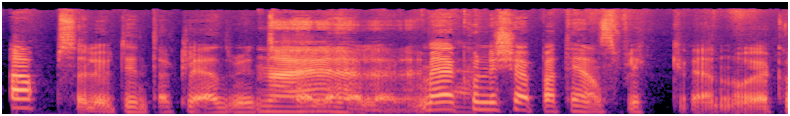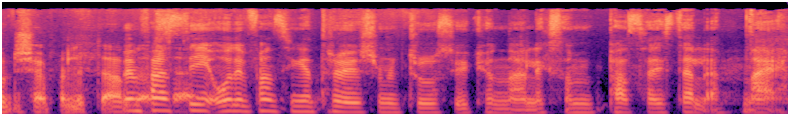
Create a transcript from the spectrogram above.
absolut inte ha kläder och inte Nej, Kalle nej, heller. nej. Men jag kunde köpa till hans flickvän och jag kunde köpa lite andra. Men här. det, och det fanns inga tröjor som du tror skulle kunna liksom passa istället? Nej.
